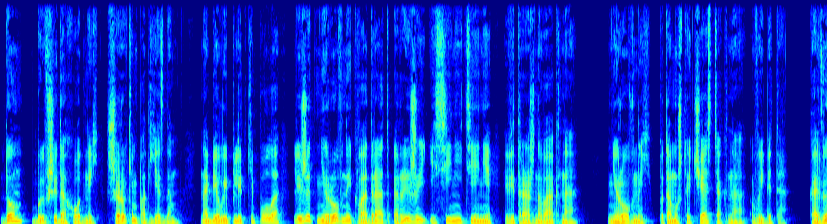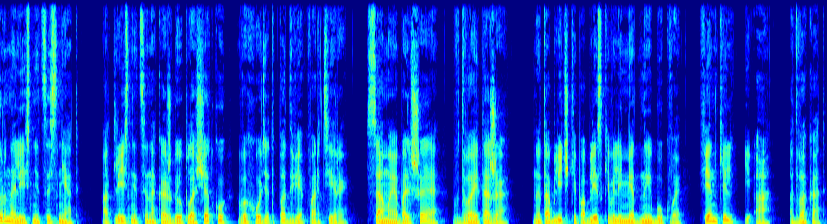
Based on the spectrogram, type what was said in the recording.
Дом бывший доходный, с широким подъездом. На белой плитке пола лежит неровный квадрат рыжей и синей тени витражного окна. Неровный, потому что часть окна выбита. Ковер на лестнице снят. От лестницы на каждую площадку выходят по две квартиры. Самая большая – в два этажа. На табличке поблескивали медные буквы – Фенкель и А, адвокат,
